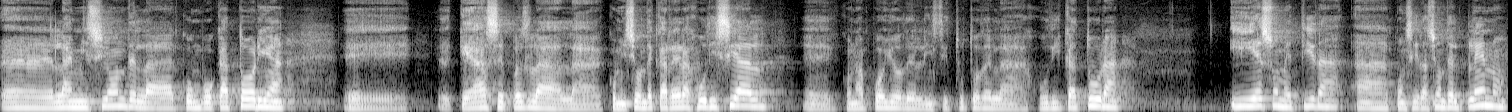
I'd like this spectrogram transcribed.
eh, la emisión de la convocatoria que hace pues la, Comisión de Carrera Judicial eh, con apoyo del Instituto de la Judicatura y es sometida a consideración del Pleno.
